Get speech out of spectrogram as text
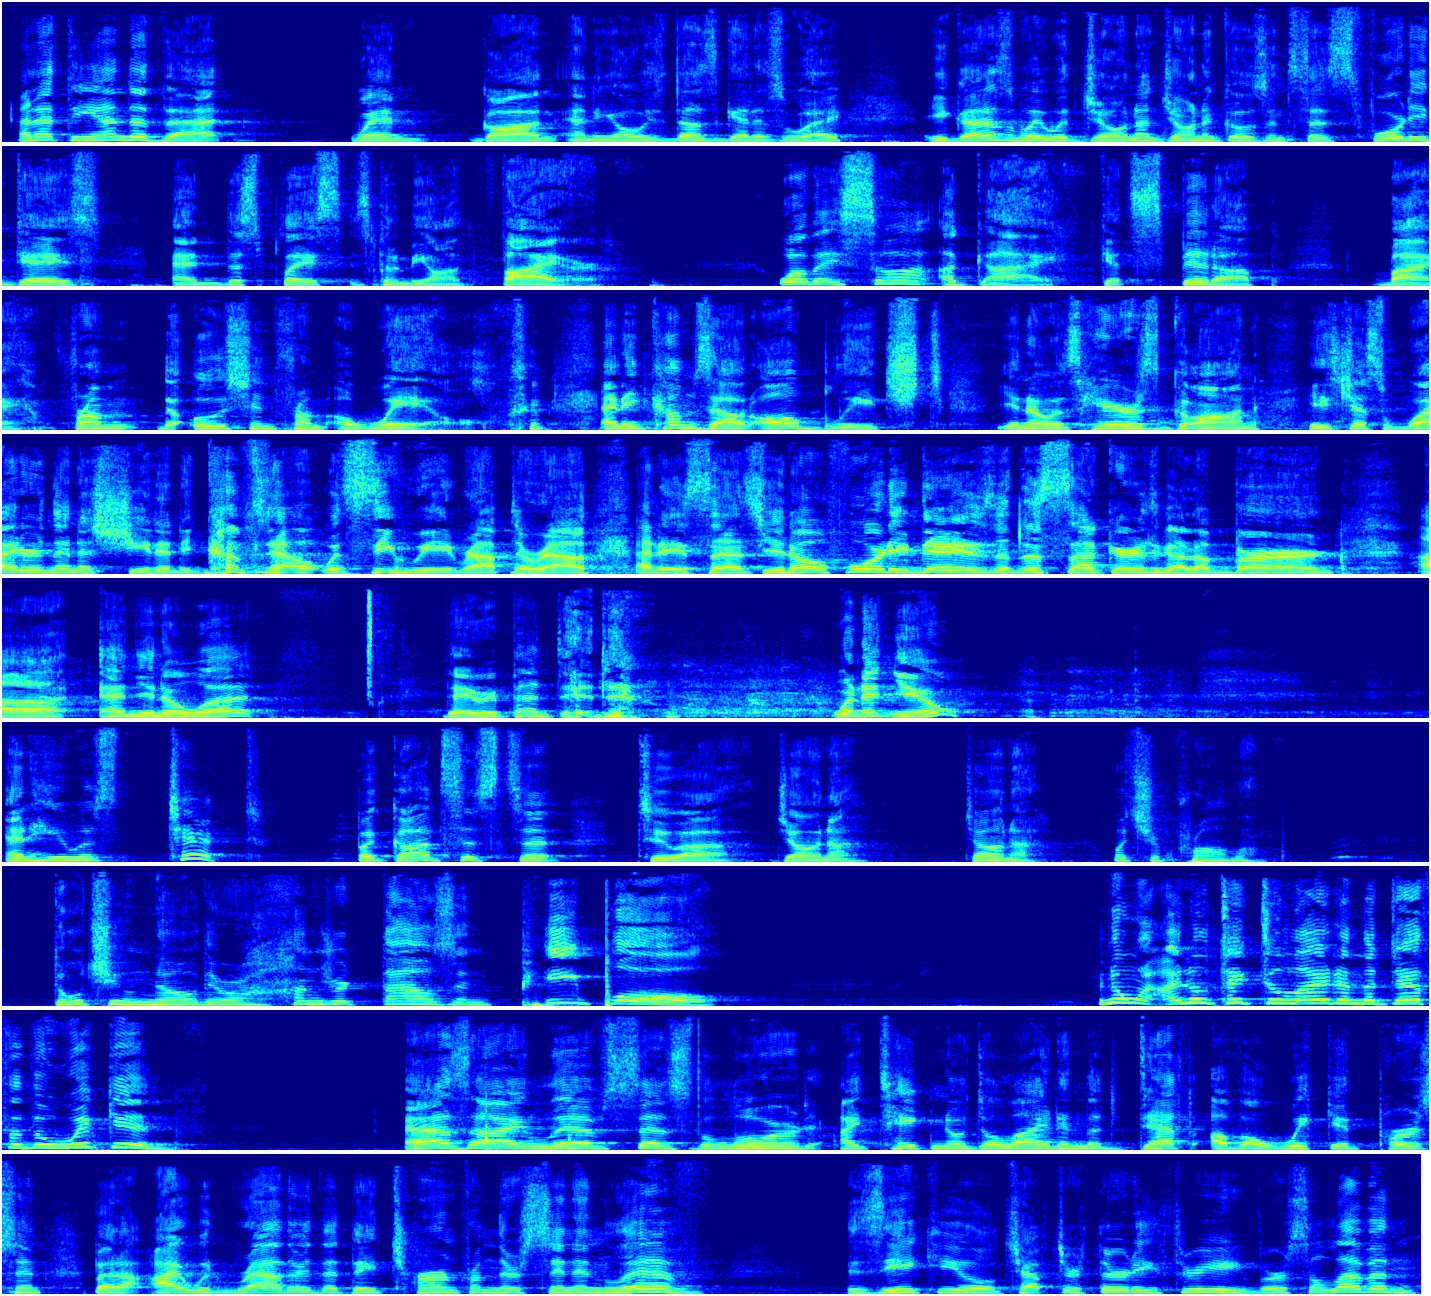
And at the end of that, when God, and he always does get his way, he got his way with Jonah. Jonah goes and says, 40 days, and this place is going to be on fire. Well, they saw a guy get spit up by from the ocean from a whale. And he comes out all bleached you know his hair's gone. He's just whiter than a sheet and he comes out with seaweed wrapped around and he says you know 40 days and the sucker is going to burn. Uh, and you know what? They repented. Wouldn't you? And he was ticked. But god says to, to uh, jonah jonah what's your problem don't you know there are 100,000 people? No, I don't take delight in the death of the wicked. As I live, says the Lord, I take no delight in the death of a wicked person, but I would rather that they turn from their sin and live. Ezekiel chapter 33, verse 11.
